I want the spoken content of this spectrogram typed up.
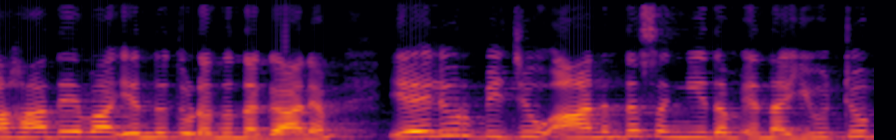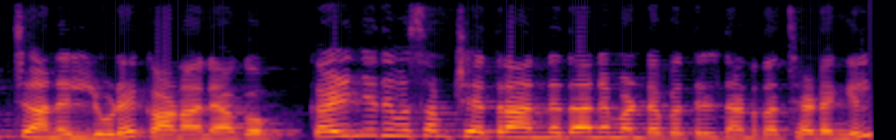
മഹാദേവ എന്ന് തുടങ്ങുന്ന ഗാനം ഏലൂർ ബിജു ആനന്ദ സംഗീതം എന്ന യൂട്യൂബ് ചാനലിലൂടെ കാണാനാകും. കഴിഞ്ഞ ദിവസം ക്ഷേത്ര അന്നദാന മണ്ഡപത്തിൽ നടന്ന ചടങ്ങിൽ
